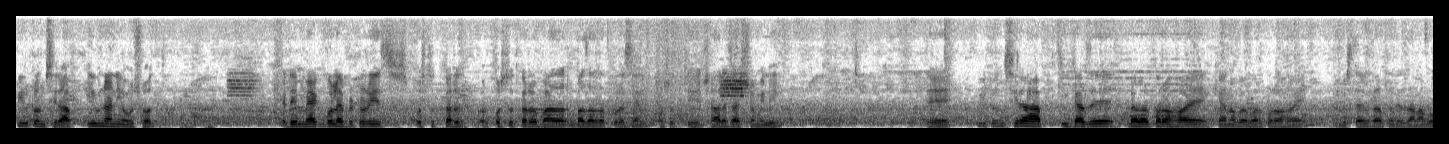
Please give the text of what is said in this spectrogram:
পিউটন সিরাপ, ইউনানি ঔষধ। এটি ম্যাকবো ল্যাবরেটরিজ প্রস্তুতকার, প্রস্তুতকারক বা- বাজারজাত করেছেন। ওষুধটি সাড়ে চারশো মিলি। পিউটন সিরাপ কী কাজে ব্যবহার করা হয়, কেন ব্যবহার করা হয়, বিস্তারিত আপনাদের জানাব।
